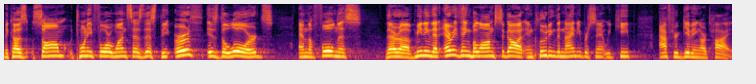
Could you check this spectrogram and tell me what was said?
Because Psalm 24 1 says this The earth is the Lord's and the fullness thereof, meaning that everything belongs to God, including the 90% we keep after giving our tithe.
